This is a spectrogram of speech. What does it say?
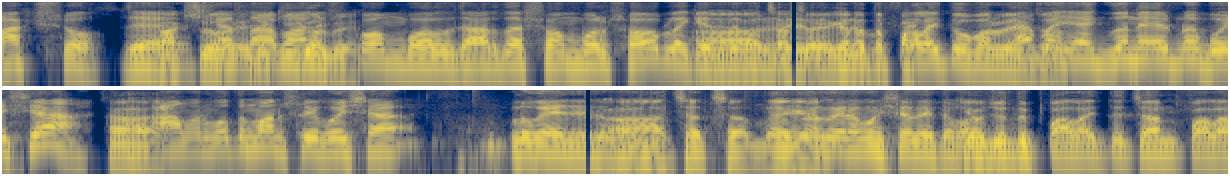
বাক্স যে? কম্বল যার যার সম্বল সব লাগিয়ে দিতে আচ্ছা আচ্ছা এখানে তো পালাইতেও পারবে হ্যাঁ। ভাই একজনে বইসা হ্যাঁ, হ্যাঁ। আমার মতন মানুষের বইসা লুকাই আচ্ছা আচ্ছা দেখেন। কেউ যদি পালাইতে চান পালা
